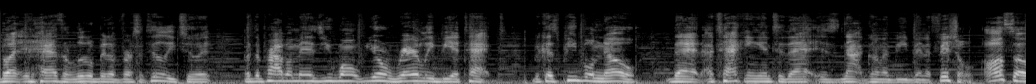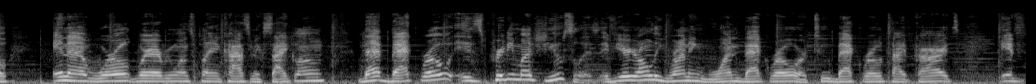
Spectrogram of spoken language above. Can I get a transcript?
but it has a little bit of versatility to it. But the problem is you won't, you'll rarely be attacked because people know that attacking into that is not going to be beneficial. Also, in a world where everyone's playing Cosmic Cyclone, that back row is pretty much useless. If you're only running one back row or two back row type cards, if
